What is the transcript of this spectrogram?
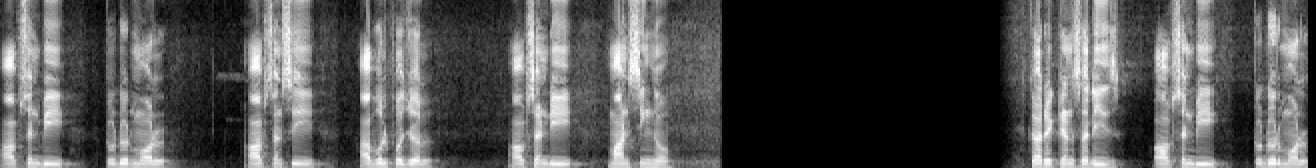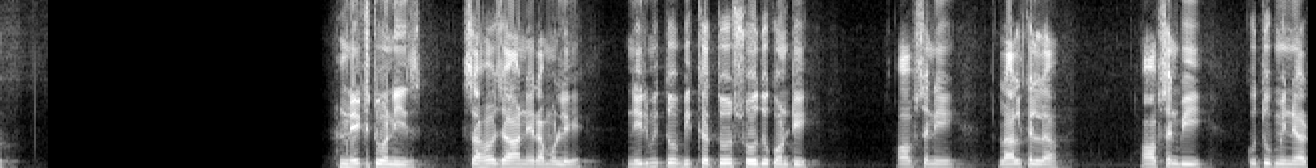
Option B Todarmal option C, Abul Fazl. Option D, Mansingh. Correct is option B Todarmal next one is শাহজাহানের আমলে নির্মিত বিখ্যাত সৌধ কোনটি? Option A, Lalkella. Option B Qutub Minar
